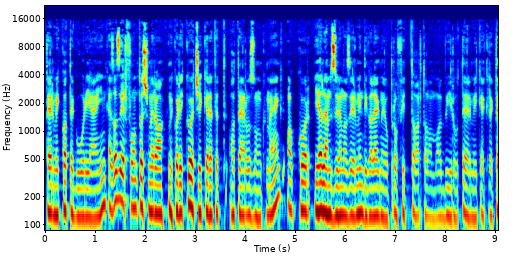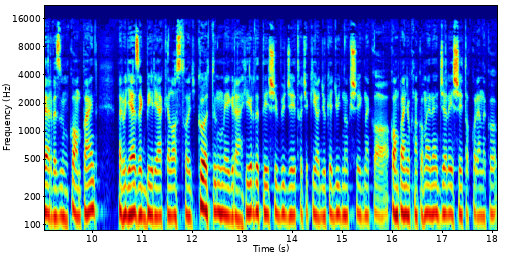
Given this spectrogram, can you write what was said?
termék kategóriáink. Ez azért fontos, mert a, amikor egy költségkeretet határozunk meg, akkor jellemzően azért mindig a legnagyobb profit tartalommal bíró termékekre tervezünk kampányt, mert ugye ezek bírják el azt, hogy költünk még rá hirdetési büdzsét, hogyha kiadjuk egy ügynökségnek a kampányoknak a menedzselését, akkor ennek a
